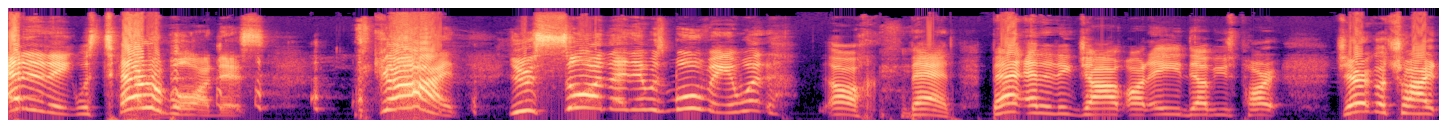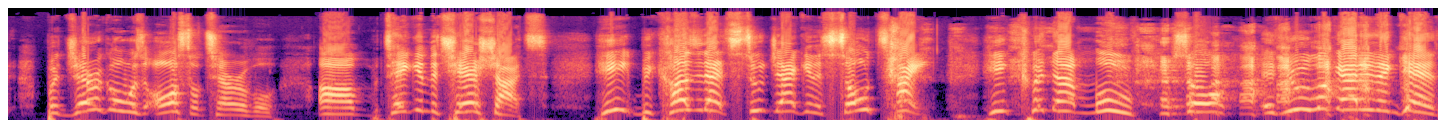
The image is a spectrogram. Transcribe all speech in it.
editing was terrible on this. God, you saw that it was moving. It was oh bad, bad editing job on AEW's part. Jericho tried, but Jericho was also terrible. Um, taking the chair shots. He because of that suit jacket is so tight, he could not move. So if you look at it again,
